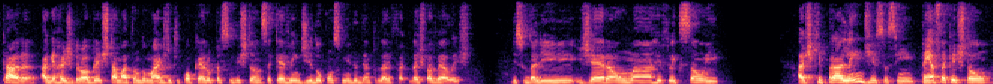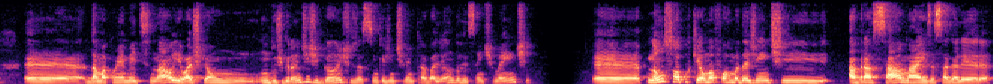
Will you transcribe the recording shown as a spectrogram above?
cara, a guerra às drogas está matando mais do que qualquer outra substância que é vendida ou consumida dentro das favelas isso dali gera uma reflexão e acho que para além disso, assim, tem essa questão é, da maconha medicinal e eu acho que é um, um dos grandes ganchos assim que a gente vem trabalhando recentemente, é, não só porque é uma forma da gente abraçar mais essa galera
